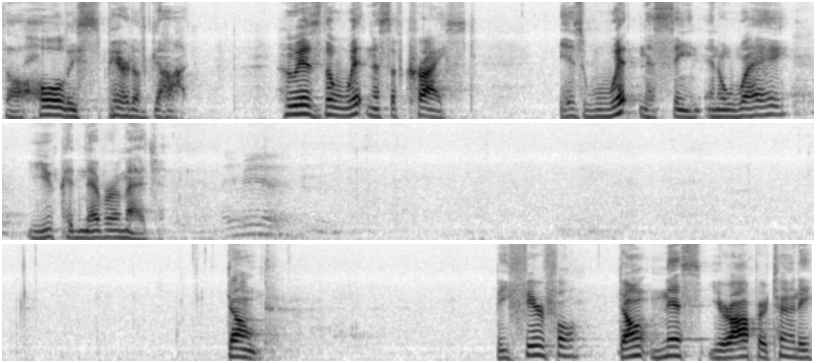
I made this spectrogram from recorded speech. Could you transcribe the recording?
The Holy Spirit of God, who is the witness of Christ, is witnessing in a way you could never imagine. Don't be fearful. Don't miss your opportunity.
